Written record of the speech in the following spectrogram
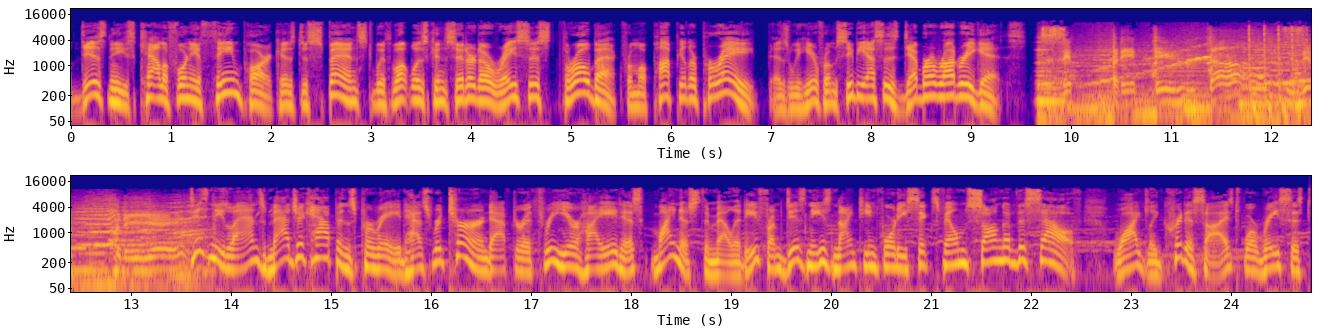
Well, Disney's California theme park has dispensed with what was considered a racist throwback from a popular parade, as we hear from CBS's Deborah Rodriguez. Disneyland's Magic Happens parade has returned after a three year hiatus, minus the melody from Disney's 1946 film Song of the South, widely criticized for racist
